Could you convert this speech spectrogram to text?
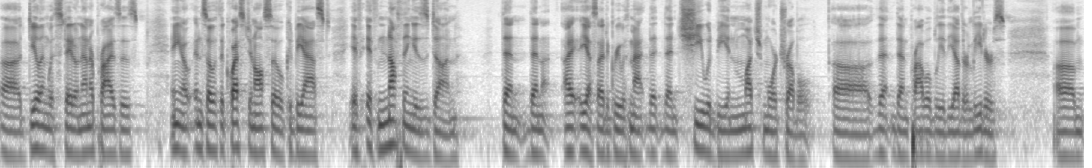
uh, dealing with state-owned enterprises, and you know, and so the question also could be asked: if if nothing is done, then then I, yes, I'd agree with Matt that then Xi would be in much more trouble uh, than than probably the other leaders. Um,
